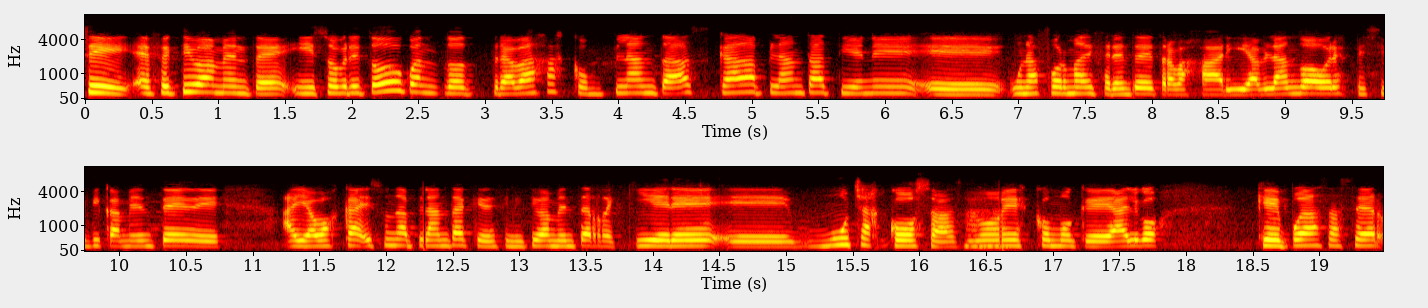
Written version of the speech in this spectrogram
Sí, efectivamente. Y sobre todo cuando trabajas con plantas, cada planta tiene eh, una forma diferente de trabajar. Y hablando ahora específicamente de ayahuasca, es una planta que definitivamente requiere eh, muchas cosas. No Ajá. es como que algo que puedas hacer.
